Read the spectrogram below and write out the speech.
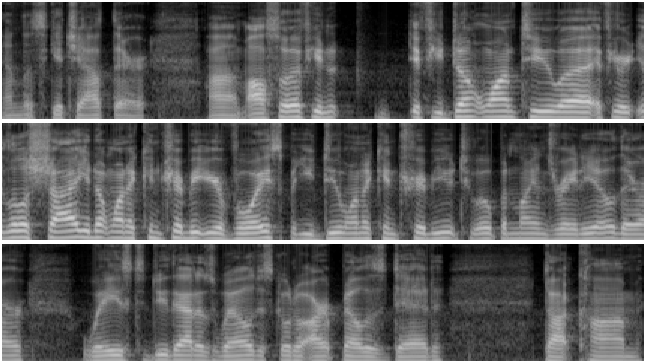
and let's get you out there. Um, also, if you if you don't want to, uh, if you're a little shy, you don't want to contribute your voice, but you do want to contribute to Open Lines Radio, there are ways to do that as well. Just go to artbellisdead.com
